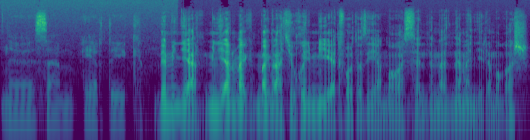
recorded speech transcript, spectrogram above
ö, szám érték. De mindjárt, mindjárt meg, meglátjuk, hogy miért volt az ilyen magas, szerintem ez nem ennyire magas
